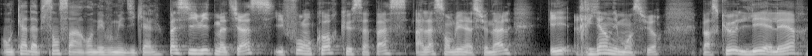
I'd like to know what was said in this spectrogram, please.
en cas d'absence à un rendez-vous médical? Pas si vite Mathias, il faut encore que ça passe à l'Assemblée nationale et rien n'est moins sûr parce que les LR,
